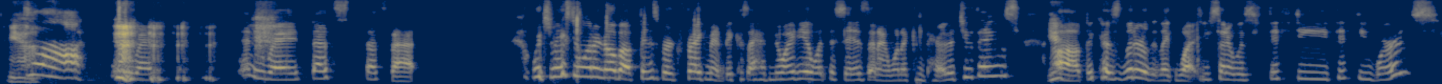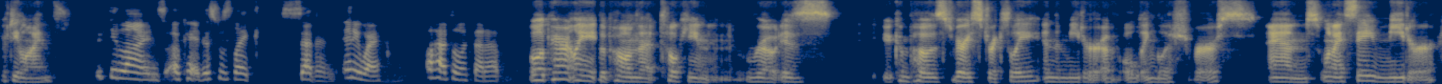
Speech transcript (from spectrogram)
yeah. sla. Anyway, anyway, that's that's that. Which makes me want to know about Finnsburg fragment because I have no idea what this is and I want to compare the two things. Yeah. Uh, because literally, like what you said, it was 50, 50 words, 50 lines. 50 lines. Okay, this was like seven. Anyway, I'll have to look that up. Well, apparently, the poem that Tolkien wrote is composed very strictly in the meter of Old English verse. And when I say meter,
